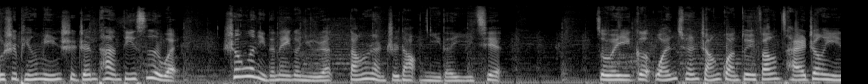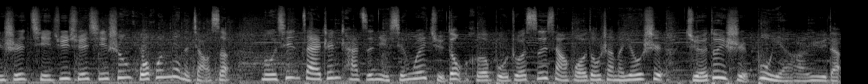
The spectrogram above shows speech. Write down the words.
不是平民，是侦探。第四位，生了你的那个女人当然知道你的一切。作为一个完全掌管对方财政、饮食、起居、学习、生活、婚恋的角色，母亲在侦查子女行为举动和捕捉思想活动上的优势，绝对是不言而喻的。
